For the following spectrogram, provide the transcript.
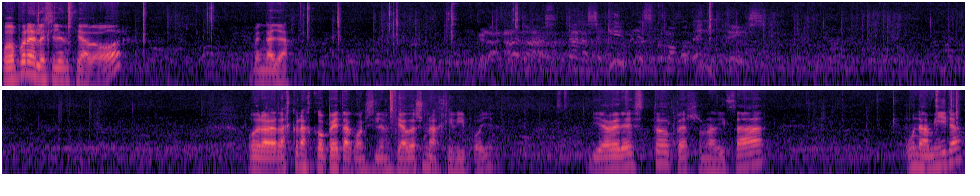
¿Puedo ponerle silenciador? Venga ya. Bueno, la verdad es que una escopeta con silenciado es una gilipollas. Y a ver esto, personalizar. Una mira.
